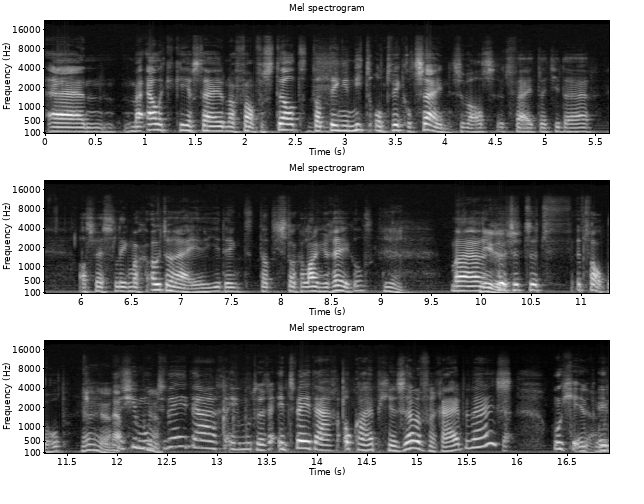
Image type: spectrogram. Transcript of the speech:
En, maar elke keer sta je er nog van versteld dat dingen niet ontwikkeld zijn. Zoals het feit dat je daar als westerling mag autorijden. Je denkt, dat is toch al lang geregeld. Ja. Maar goed, dus. het, het, het valt me op. Ja, ja. Dus je moet Ja. twee dagen, je moet er, in twee dagen, ook al heb je zelf een rijbewijs, moet je in, Ja. in,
